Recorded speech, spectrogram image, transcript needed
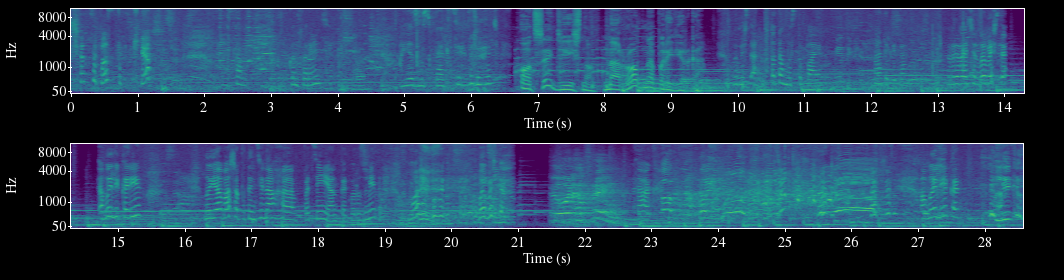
Що це у вас таке? У вас там конференція? А я з інспекції, до речі. Оце дійсно народна перевірка. Вибачте, а хто там виступає? Медики. Медики, так? Добрий вечір, вибачте. А ви лікарі? Ну, я ваша потенційна е, пацієнтка, як ви розумієте? Може... Вибачте. Ви Ольга Фреймут. Так. А ви лікар? Лікар.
